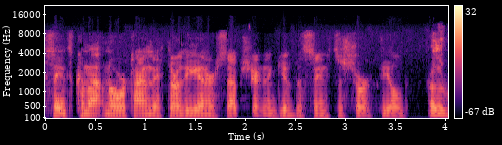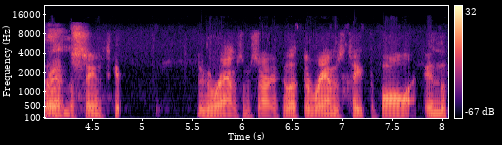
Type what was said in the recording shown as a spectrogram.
Saints come out in overtime, they throw the interception and give the Saints the short field. Or the Rams. The Saints get the Rams. I'm sorry. They let the Rams take the ball in the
